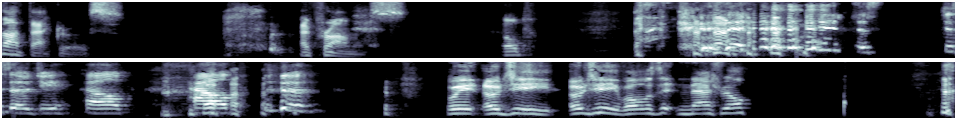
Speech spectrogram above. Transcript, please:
Not that gross. I promise. Help. just just OG, help, help. Wait, OG, OG, what was it in Nashville?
